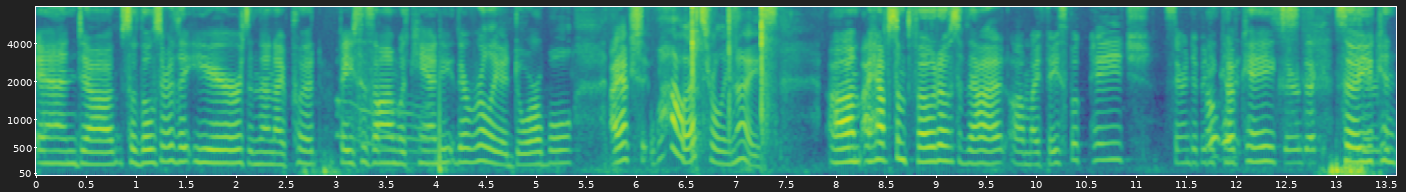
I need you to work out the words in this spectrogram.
And uh, so those are the ears, and then I put faces on with candy. They're really adorable. I actually, wow, that's really nice. Um, I have some photos of that on my Facebook page, Serendipity Oh, Cupcakes. Serendip- so you can,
